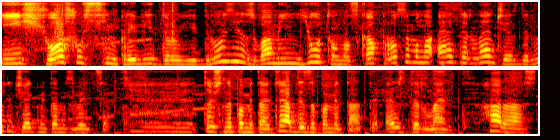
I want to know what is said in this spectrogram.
І що ж усім привіт, дорогі друзі, з вами Ньютон. Ласкав просимо на Ездерленд чи Ездервіль, чи як він там зветься. Точно не пам'ятаю, треба буде запам'ятати. Ездерленд. Гаразд.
